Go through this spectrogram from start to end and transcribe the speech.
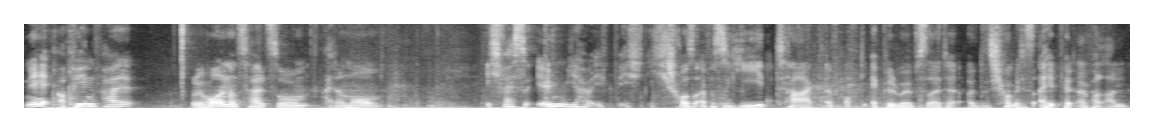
Nee, auf jeden Fall. Wir wollen uns halt so, I don't know. Ich weiß so, irgendwie habe ich, ich, ich schaue so einfach so jeden Tag einfach auf die Apple-Webseite und ich schaue mir das iPad einfach an.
